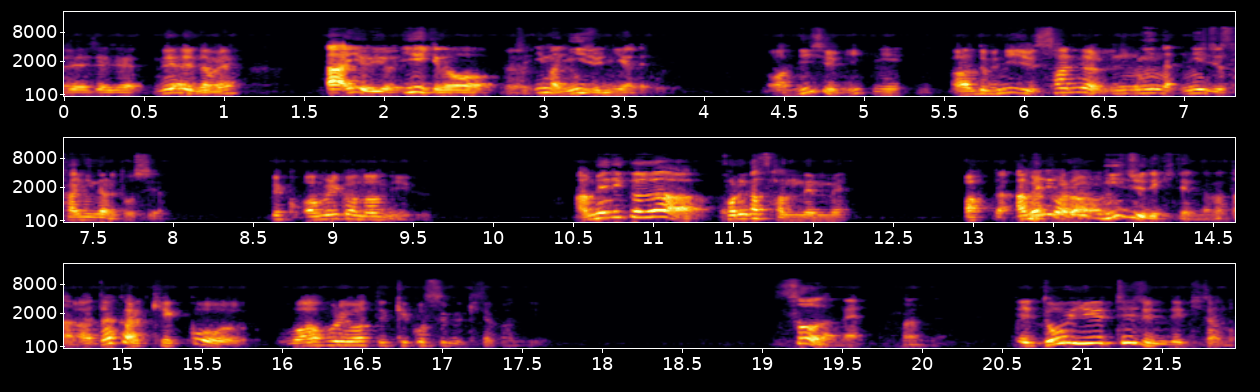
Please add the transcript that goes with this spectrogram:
違う違う違う。年齢ダメ？あいいよいいよ。いいけど、うん。今22やで。あ 22? にあでも23になるでしょ？にな23になる年や。えアメリカは何人いる？アメリカがこれが3年目。あだアメリカがだから20で来てんだな多分。あだから結構ワーホリ終わって結構すぐ来た感じ？そうだね。そうだね。えどういう手順で来たの？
